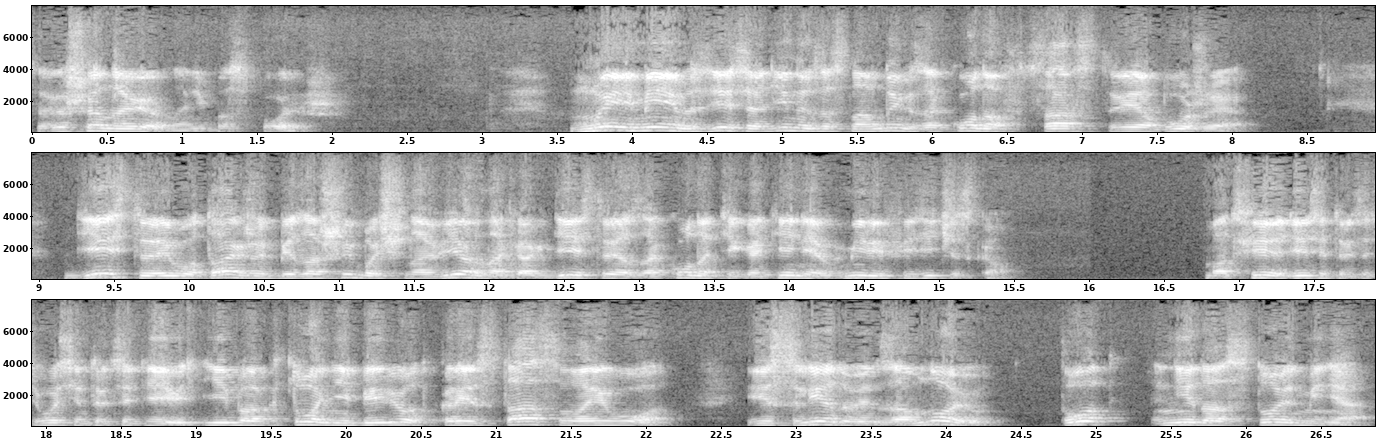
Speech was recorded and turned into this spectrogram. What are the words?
Совершенно верно, не поспоришь. Мы имеем здесь один из основных законов Царствия Божия. Действие его также безошибочно верно, как действие закона тяготения в мире физическом. Матфея 10, 38, 39. «Ибо кто не берет креста своего и следует за мною, тот недостоин меня.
